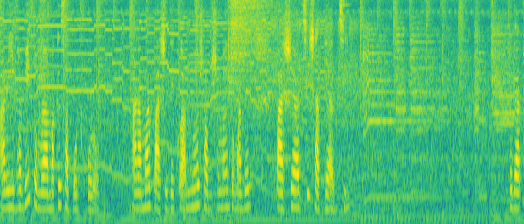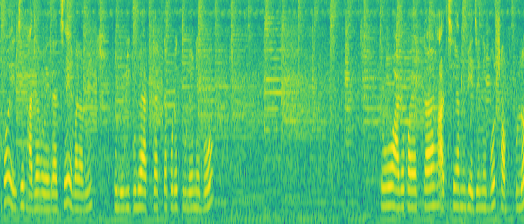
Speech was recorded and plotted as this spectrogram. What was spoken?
আর এইভাবেই তোমরা আমাকে সাপোর্ট করো। আর আমার পাশে দেখো, আমিও সবসময় তোমাদের পাশে আছি, সাথে আছি। তো দেখো, এই যে ভাজা হয়ে গেছে, এবার আমি ফুলুরিগুলো একটা একটা করে তুলে নেব। তো আরও কয়েকটা আছে, আমি ভেজে নেব সবগুলো।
